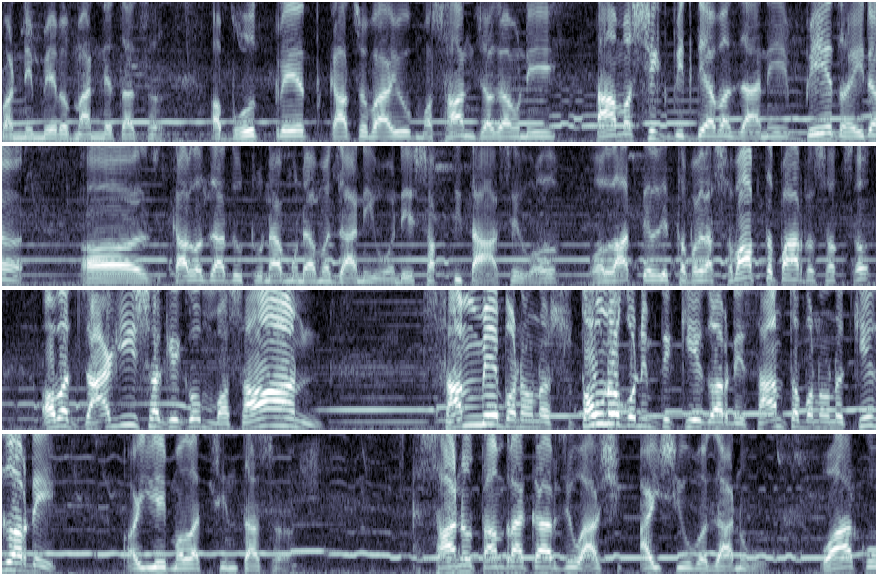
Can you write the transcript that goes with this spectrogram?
भन्ने मेरो मान्यता छ। अब भूत प्रेत काँचो वायु मसान जगाउने तामसिक विद्यामा जाने वेद होइन कालो जादु टुनामुनामा जाने हो भने शक्ति त हासिल हो होला। त्यसले तपाईँलाई समाप्त पार्न सक्छ। अब जागिसकेको मसान साम्य बनाउन सुताउनको निम्ति के गर्ने शान्त बनाउन के गर्ने अहिले मलाई चिन्ता छ। सानो ताम्राकारज्यू आइसि आइसियुमा जानु उहाँको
